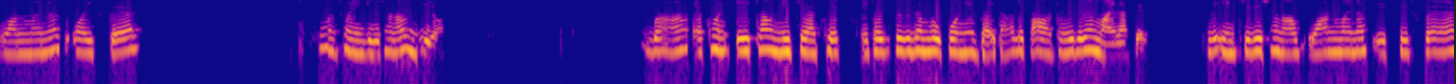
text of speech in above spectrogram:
1 minus y square. সমান সমান ইন্টিগ্রেশন অফ জিরো বা এখন এটাও নিচে আছে। এটাকে যদি আমরা উপর নিয়ে যাই, তাহলে পাওয়ারটা হয়ে যাবে মাইনাসের তাহলে integration of one minus x square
